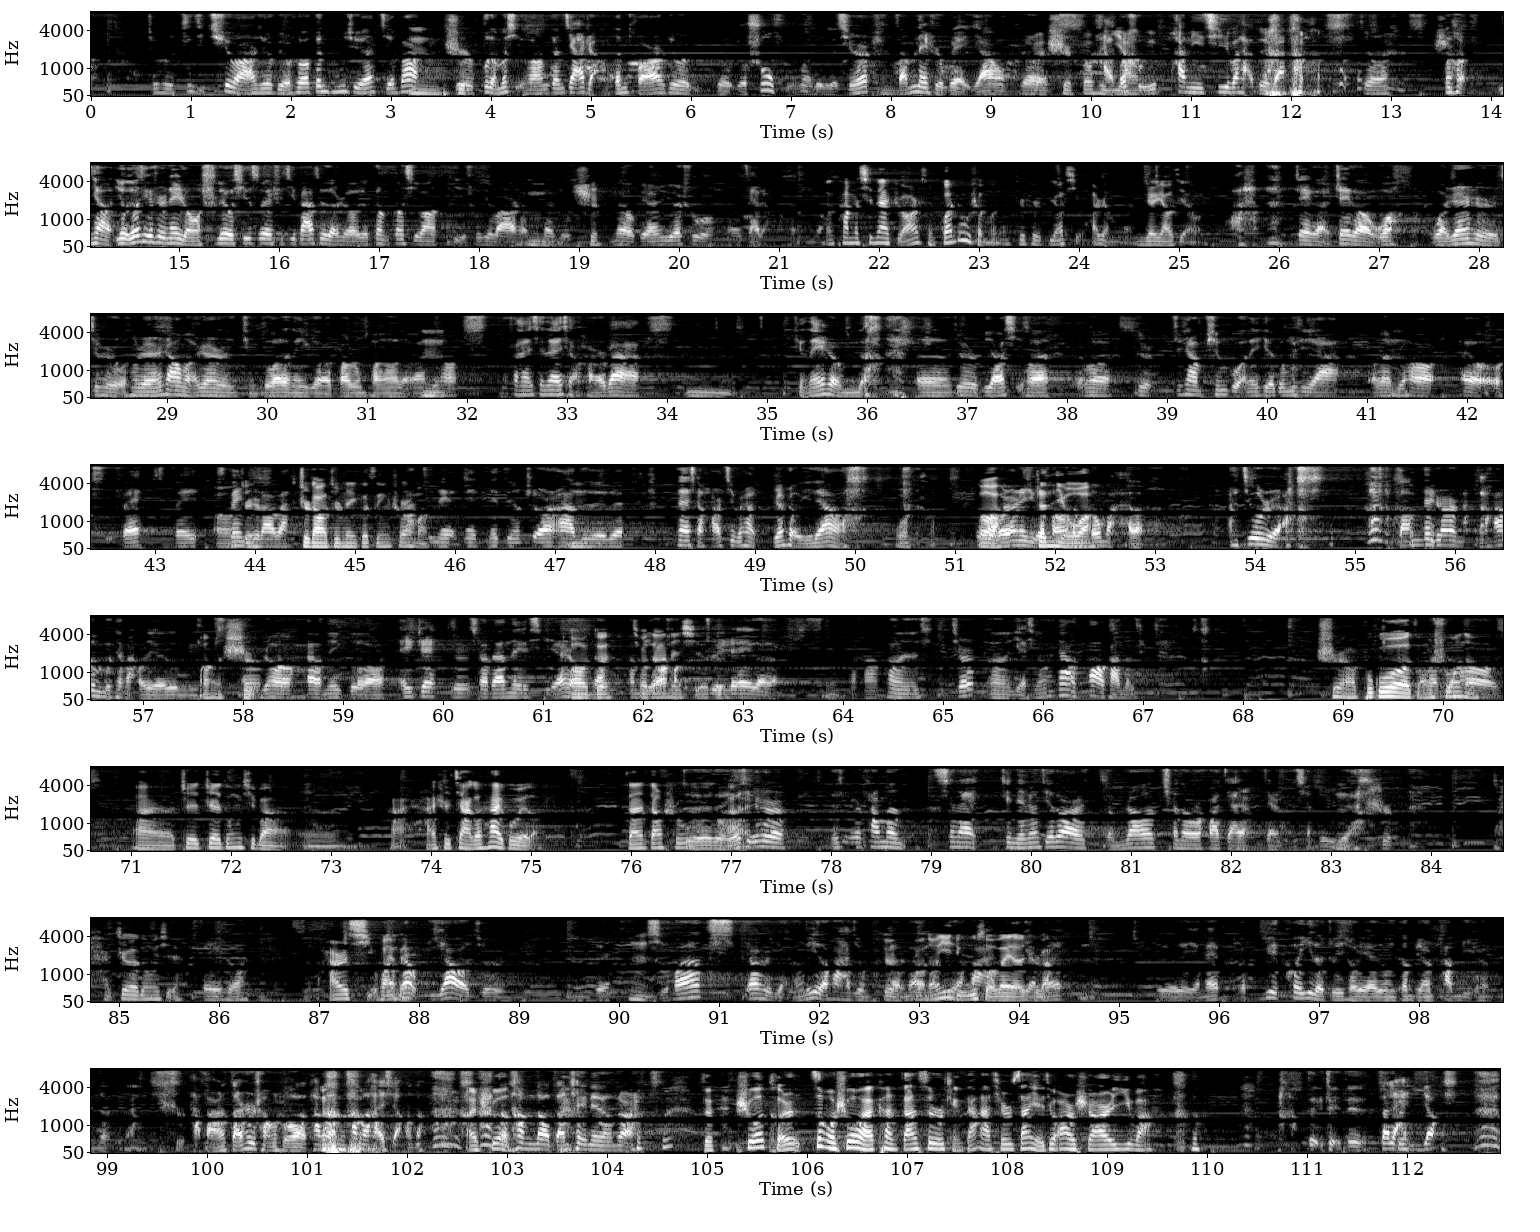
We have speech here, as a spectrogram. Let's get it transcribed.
就是自己去玩，就是比如说跟同学结伴，是不怎么喜欢跟家长跟团，就是有有束缚嘛，对不对？其实咱们那时不也一样吗？就是是都是一样。属于叛逆期吧，对吧？就是，你想尤尤其是那种十六七岁、十七八岁的时候，就更更希望自己出去玩什么的，就是没有别人约束，没有家长什么的。那他们现在主要是想关注什么呢？就是比较喜欢什么呢？你这了解吗？啊，这个这个我。我认识，就是我从人人上嘛认识挺多的那个高中朋友的，完之后发现现在小孩儿吧，嗯，挺那什么的，嗯，就是比较喜欢什么，就是就像苹果那些东西呀，完了之后还有死飞，死飞，死飞你知道吧？知道，就是那个自行车嘛。就那那那自行车啊，对对对，现在小孩基本上人手一辆。我靠，我认识那几个朋友都买了。啊，就是啊。咱们那阵儿哪哪花那么多钱买过这些东西？啊，是。之后还有那个 AJ，就是乔丹那个鞋什么的。哦，对，乔丹那鞋。追这个的。嗯。啊，他们其实嗯也行，这样挺好看的。是啊，不过怎么说呢？哎，这这东西吧，嗯，哎，还是价格太贵了。咱当初。对对对，尤其是尤其是他们现在这年龄阶段，怎么着全都是花家长家长的钱，对不对？是。这个东西，所以说还是喜欢呗。没有必要，就是，嗯，对，嗯，喜欢，要是有能力的话就，对，有能力就无所谓了，是吧？嗯，对对对，也没也不必刻意的追求这些东西，跟别人攀比什么的，对吧？是，反正咱是成熟了，他们他们还小呢，还说 他们到咱这年龄段，对，说可是这么说，我还看咱岁数挺大，其实咱也就二十二一吧。对对对，咱俩一样。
